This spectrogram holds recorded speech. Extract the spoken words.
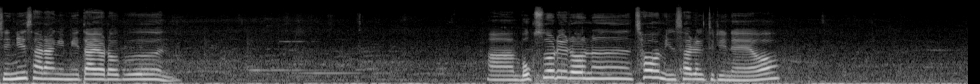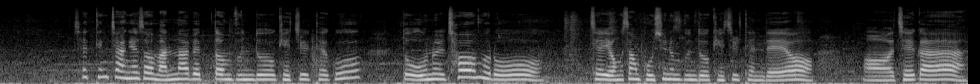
진이 사랑입니다, 여러분. 아, 목소리로는 처음 인사를 드리네요. 채팅창에서 만나 뵀던 분도 계실 테고, 또 오늘 처음으로 제 영상 보시는 분도 계실 텐데요. 어, 제가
